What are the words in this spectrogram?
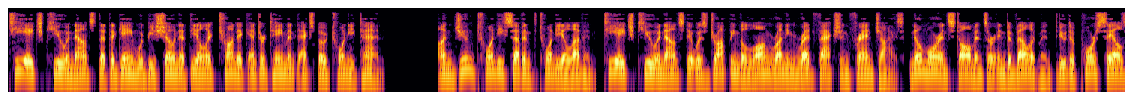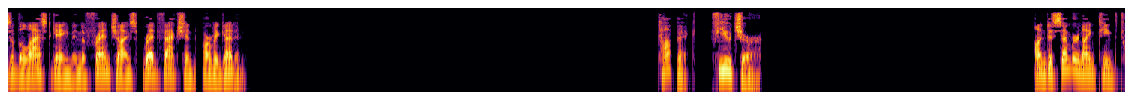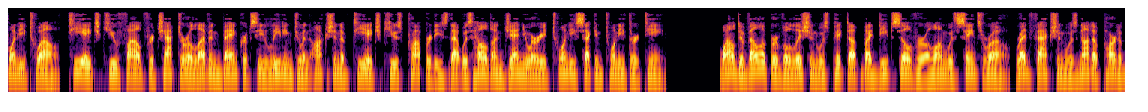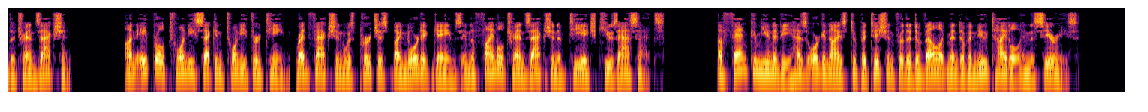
THQ announced that the game would be shown at the Electronic Entertainment Expo 2010. On June 27, 2011, THQ announced it was dropping the long-running Red Faction franchise. No more installments are in development due to poor sales of the last game in the franchise, Red Faction: Armageddon. Topic: Future On December 19, 2012, THQ filed for Chapter 11 bankruptcy leading to an auction of THQ's properties that was held on January 22, 2013. While developer Volition was picked up by Deep Silver along with Saints Row, Red Faction was not a part of the transaction. On April 22, 2013, Red Faction was purchased by Nordic Games in the final transaction of THQ's assets. A fan community has organized to petition for the development of a new title in the series.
